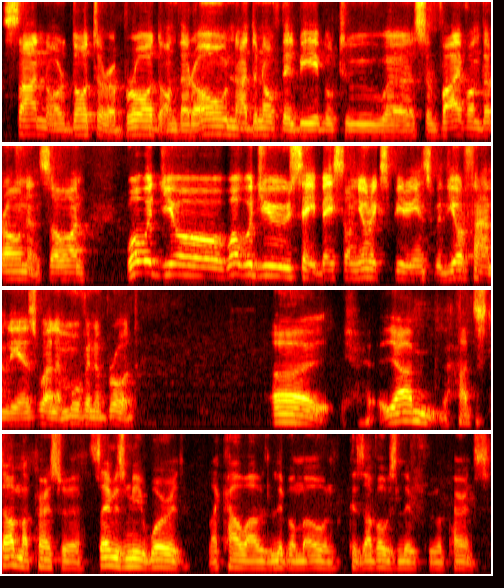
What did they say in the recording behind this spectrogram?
son or daughter abroad on their own. I don't know if they'll be able to uh, survive on their own, and so on." What would you What would you say based on your experience with your family as well and moving abroad? Uh, yeah. At the start, my parents were same as me, worried like how I would live on my own because I've always lived with my parents.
